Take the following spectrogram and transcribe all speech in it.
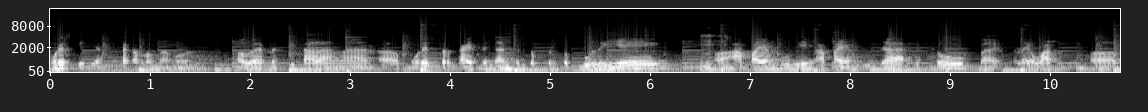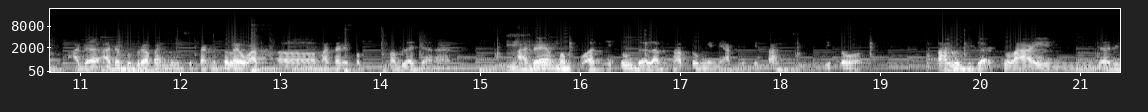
murid gitu ya mereka akan membangun awareness di kalangan uh, murid terkait dengan bentuk-bentuk bullying mm-hmm. uh, apa yang bullying apa yang tidak itu lewat uh, ada ada beberapa yang menyisipkan itu lewat uh, materi pembelajaran mm-hmm. ada yang membuat itu dalam satu mini aktivitas gitu lalu juga selain dari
